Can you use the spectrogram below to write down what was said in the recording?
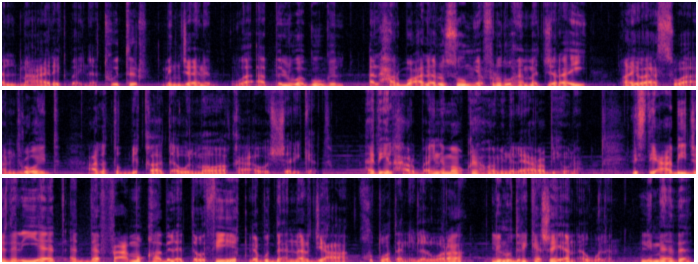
المعارك بين تويتر من جانب وأبل وجوجل. الحرب على رسوم يفرضها متجري اي أو اس وأندرويد على التطبيقات أو المواقع أو الشركات. هذه الحرب أين موقعها من الإعراب هنا؟ لاستيعاب جدليات الدفع مقابل التوثيق لابد أن نرجع خطوة إلى الوراء لندرك شيئا اولا، لماذا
